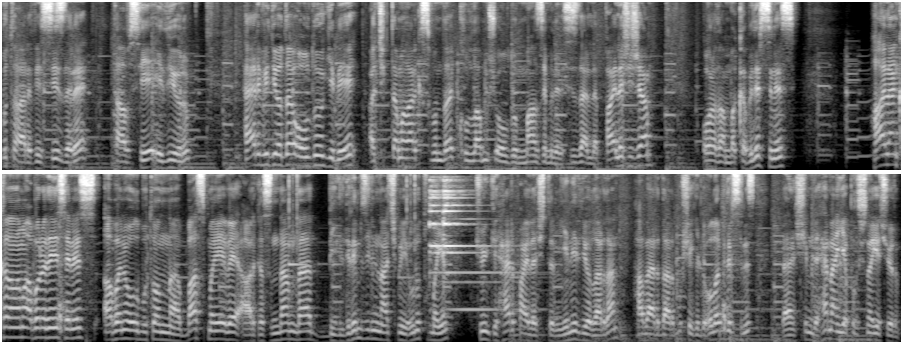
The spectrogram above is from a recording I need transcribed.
bu tarifi sizlere tavsiye ediyorum. Her videoda olduğu gibi açıklamalar kısmında kullanmış olduğum malzemeleri sizlerle paylaşacağım. Oradan bakabilirsiniz. Halen kanalıma abone değilseniz abone ol butonuna basmayı ve arkasından da bildirim zilini açmayı unutmayın. Çünkü her paylaştığım yeni videolardan haberdar bu şekilde olabilirsiniz. Ben şimdi hemen yapılışına geçiyorum.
